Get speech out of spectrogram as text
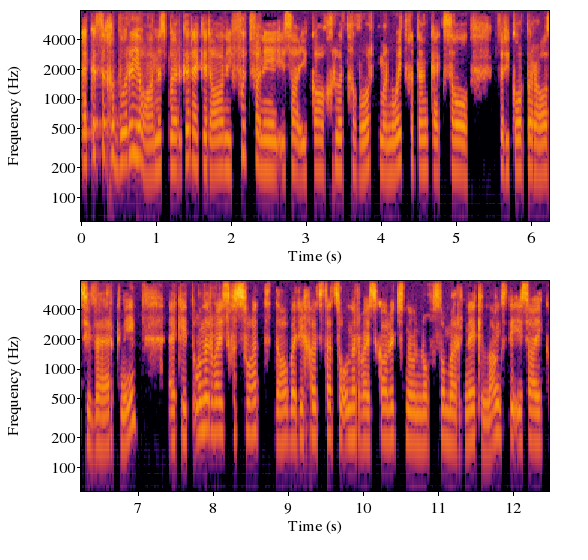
Ek is 'n gebore Johannesburger. Ek het daar aan die voet van die SAIK groot geword, maar nooit gedink ek sal vir die korporasie werk nie. Ek het onderwys geswat daar by die Goudstadse Onderwys College nou nog sommer net langs die SAIK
